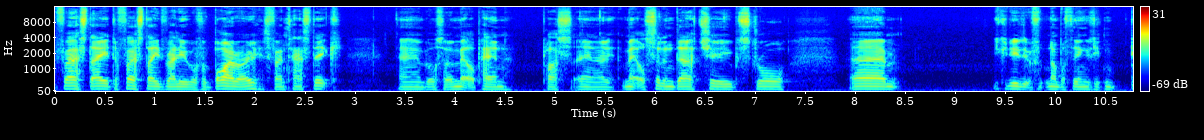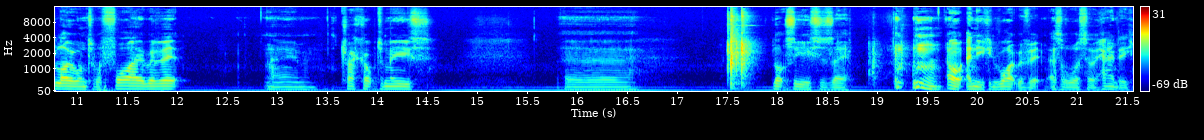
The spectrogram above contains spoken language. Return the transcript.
first aid, the first aid value of a biro is fantastic, um, also a metal pen plus you know metal cylinder, tube, straw. Um, you can use it for a number of things. You can blow onto a fire with it, um, tracheotomies, uh, lots of uses there. oh, and you can write with it. That's also handy.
